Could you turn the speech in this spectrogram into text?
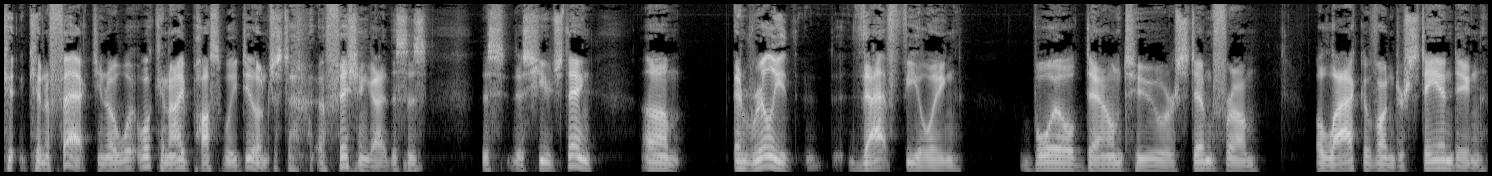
c- can affect. You know, what what can I possibly do? I'm just a, a fishing guide. This is this this huge thing, um, and really that feeling boiled down to or stemmed from a lack of understanding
